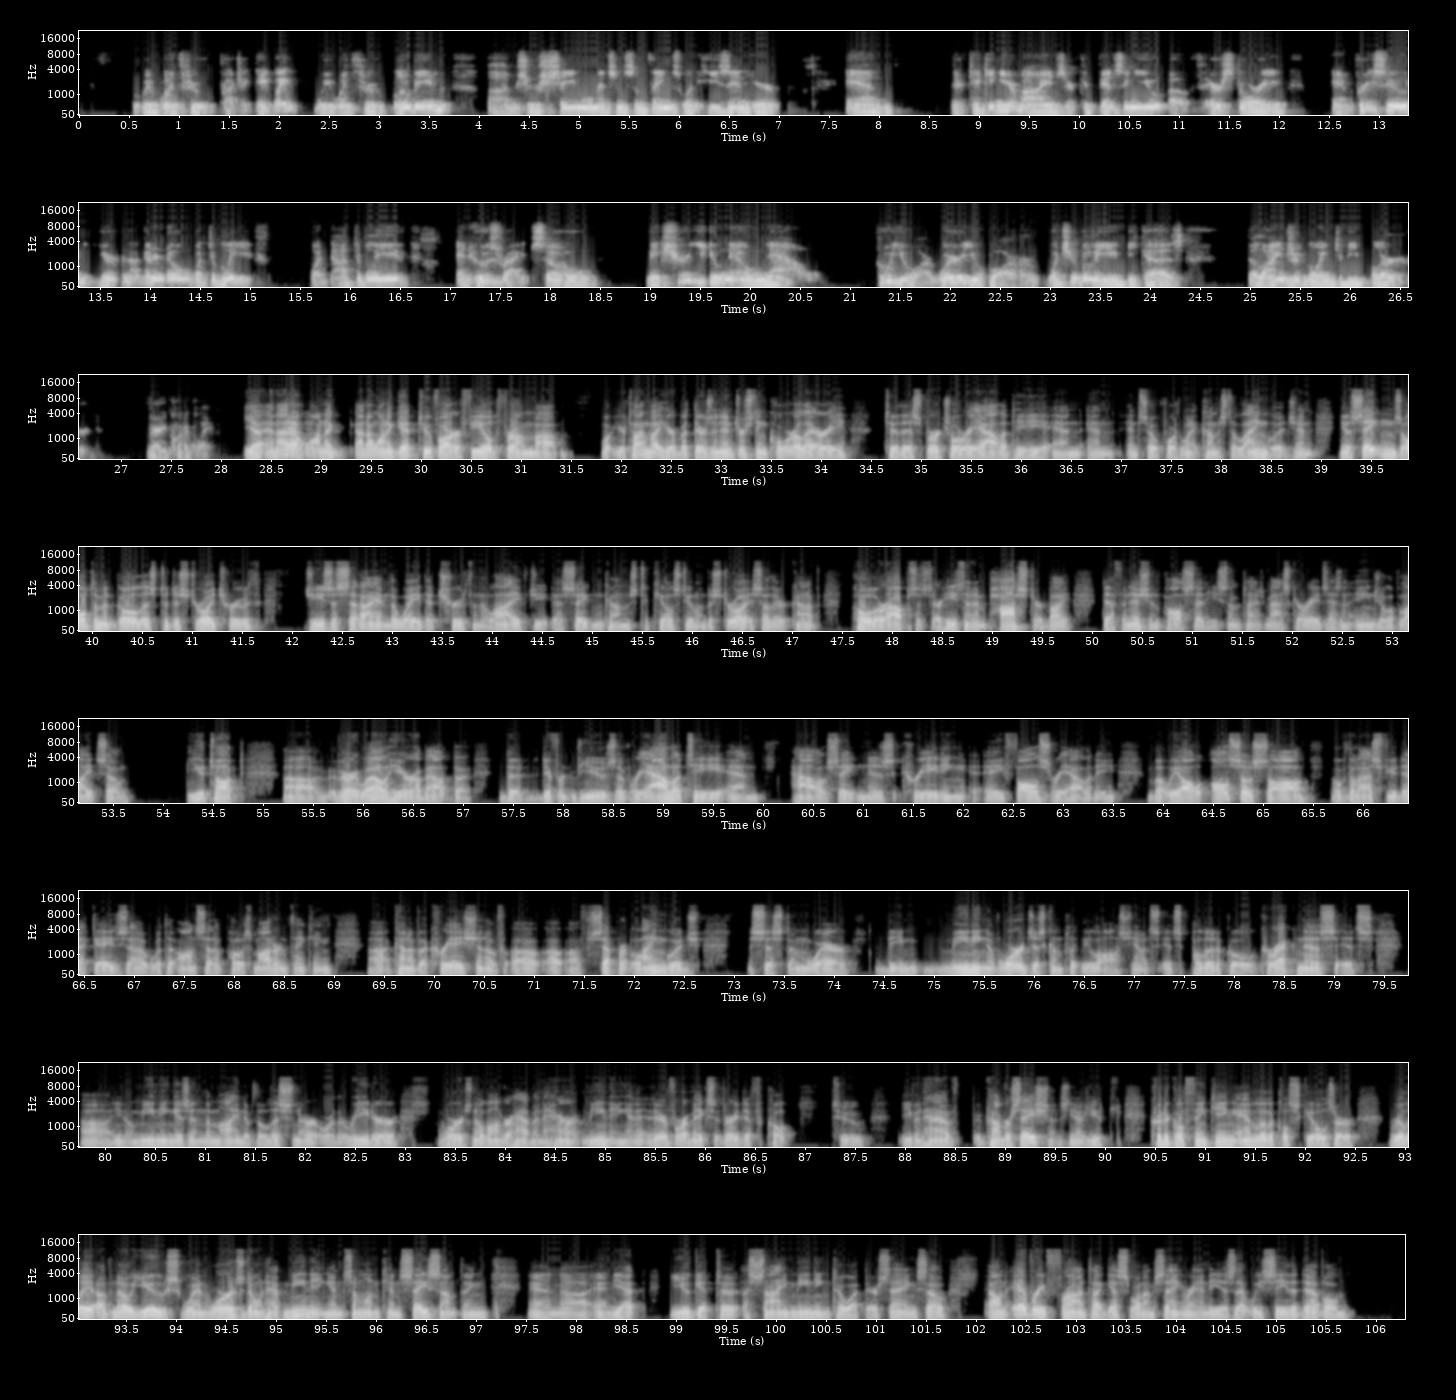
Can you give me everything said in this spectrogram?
We went through Project Gateway. We went through Bluebeam. I'm sure Shane will mention some things when he's in here. And they're taking your minds, they're convincing you of their story. And pretty soon, you're not going to know what to believe, what not to believe, and who's right. So make sure you know now who you are, where you are, what you believe, because the lines are going to be blurred very quickly. Yeah, and I yeah. don't want to I don't want to get too far afield from uh, what you're talking about here, but there's an interesting corollary to this virtual reality and and and so forth when it comes to language. And you know, Satan's ultimate goal is to destroy truth. Jesus said, I am the way, the truth, and the life. G- uh, Satan comes to kill, steal, and destroy. So they're kind of polar opposites there. He's an impostor by definition. Paul said he sometimes masquerades as an angel of light. So you talked uh, very well here about the the different views of reality and how Satan is creating a false reality. But we all also saw over the last few decades, uh, with the onset of postmodern thinking, uh, kind of a creation of, uh, of separate language system where the meaning of words is completely lost. You know, it's it's political correctness. It's uh, you know, meaning is in the mind of the listener or the reader. Words no longer have inherent meaning, and therefore it makes it very difficult to even have conversations. You know, you critical thinking, analytical skills are really of no use when words don't have meaning, and someone can say something, and uh, and yet you get to assign meaning to what they're saying. So, on every front, I guess what I'm saying, Randy, is that we see the devil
